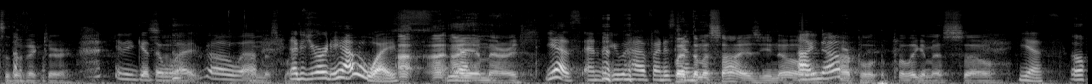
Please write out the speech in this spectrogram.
to the victor. You didn't get the wife. Oh, wow. missed Now, did you already have a wife? I, I, I am married, yes, and you have, I but the Maasai, as you know, I know. are poly- polygamous. So yes, Oh,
